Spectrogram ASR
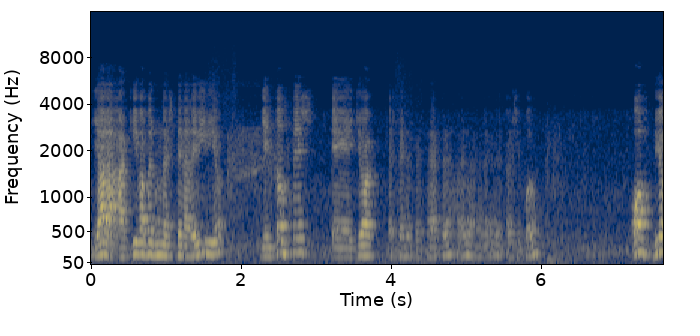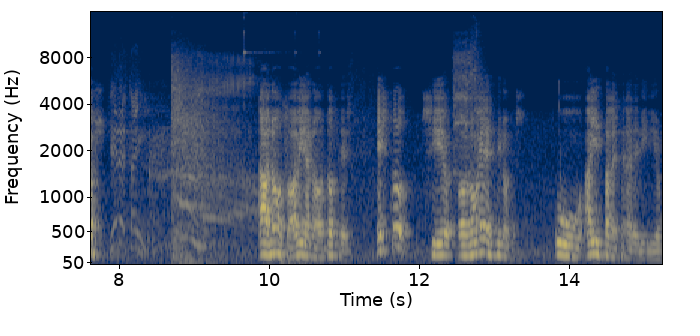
Y ahora, aquí va a haber una escena de vídeo. Y entonces, eh, yo... Espera, espera, espera, a ver, a ver, a ver, a ver si puedo. ¡Oh, Dios! Ah, no, todavía no. Entonces, esto, si os lo voy a decir lo que es. Uh, ahí está la escena de vídeo.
